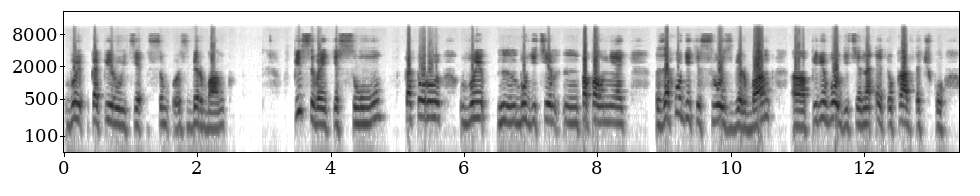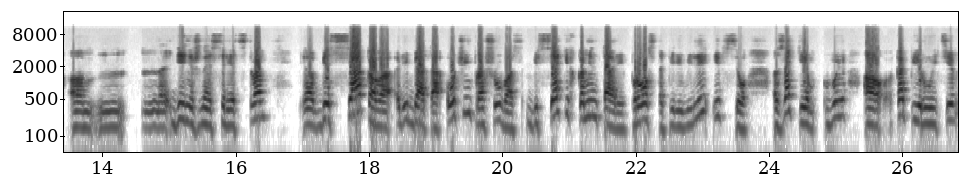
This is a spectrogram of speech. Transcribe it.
вы копируете Сбербанк, вписываете сумму, которую вы будете пополнять, заходите в свой Сбербанк, а, переводите на эту карточку денежные средства, э, без всякого, ребята, очень прошу вас, без всяких комментариев, просто перевели и все. Затем вы а, копируете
